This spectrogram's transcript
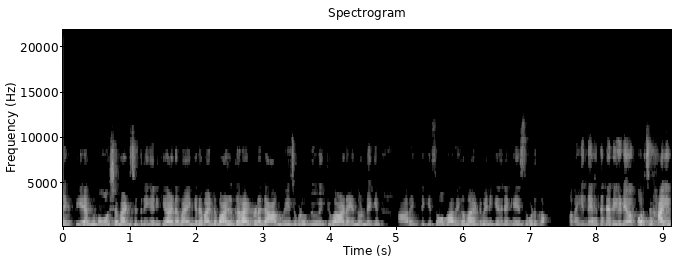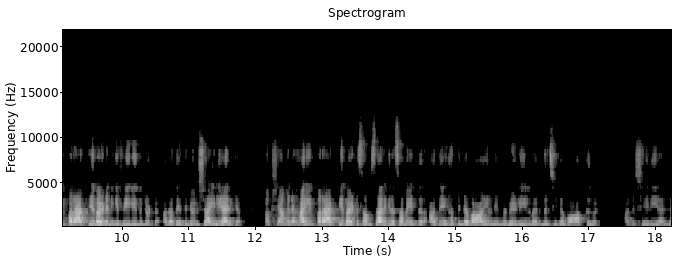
വ്യക്തിയെ അങ്ങ് മോശമായിട്ട് ചിത്രീകരിക്കുകയാണ് ഭയങ്കരമായിട്ട് വൾഗർ ആയിട്ടുള്ള ലാംഗ്വേജുകൾ ഉപയോഗിക്കുകയാണ് എന്നുണ്ടെങ്കിൽ ആ വ്യക്തിക്ക് സ്വാഭാവികമായിട്ടും എനിക്കെതിരെ കേസ് കൊടുക്കാം. അപ്പൊ ഇദ്ദേഹത്തിന്റെ വീഡിയോ കുറച്ച് ഹൈപ്പർ ആക്റ്റീവ് ആയിട്ട് എനിക്ക് ഫീൽ ചെയ്തിട്ടുണ്ട്. അത് അദ്ദേഹത്തിന്റെ ഒരു ശൈലിയായിരിക്കാം പക്ഷെ അങ്ങനെ ഹൈപ്പർ ആക്റ്റീവ് ആയിട്ട് സംസാരിക്കുന്ന സമയത്ത് അദ്ദേഹത്തിന്റെ വായിൽ നിന്ന് വെളിയിൽ വരുന്ന ചില വാക്കുകൾ അത് ശരിയല്ല.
